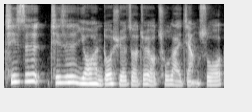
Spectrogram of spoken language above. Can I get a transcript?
其实，其实有很多学者就有出来讲说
